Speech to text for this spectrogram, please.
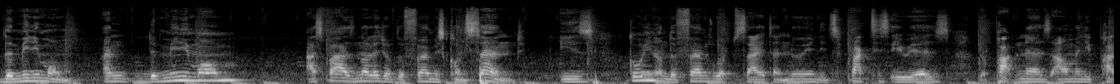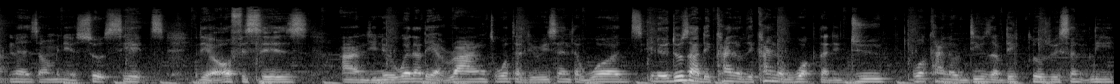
the minimum and the minimum as far as knowledge of the firm is concerned is going on the firm's website and knowing its practice areas, the partners, how many partners, how many associates, their offices, and you know whether they are ranked, what are the recent awards. You know, those are the kind of the kind of work that they do. What kind of deals have they closed recently?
